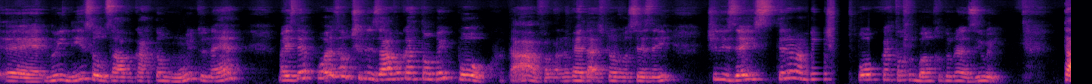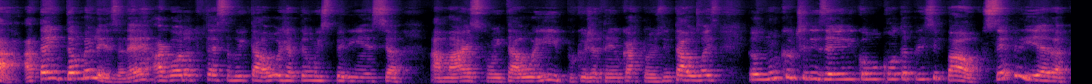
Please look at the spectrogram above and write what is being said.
é, no início eu usava o cartão muito, né? Mas depois eu utilizava o cartão bem pouco, tá? Falando a verdade para vocês aí, utilizei extremamente pouco cartão do Banco do Brasil aí. Tá, até então beleza, né? Agora eu tô testando o Itaú, já tenho uma experiência a mais com o Itaú aí, porque eu já tenho cartões do Itaú, mas eu nunca utilizei ele como conta principal. Sempre era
